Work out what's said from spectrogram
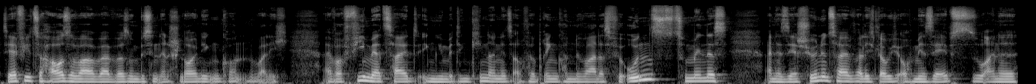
sehr viel zu Hause war, weil wir so ein bisschen entschleunigen konnten, weil ich einfach viel mehr Zeit irgendwie mit den Kindern jetzt auch verbringen konnte, war das für uns zumindest eine sehr schöne Zeit, weil ich glaube ich auch mir mir selbst so eine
